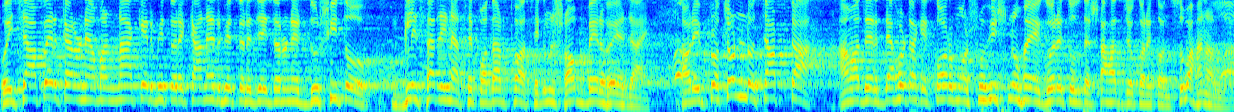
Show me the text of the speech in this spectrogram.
ওই চাপের কারণে আমার নাকের ভেতরে, কানের ভেতরে যে ধরনের দূষিত গ্লিসারিন আছে, পদার্থ আছে, এগুলো সব বের হয়ে যায়। আর এই প্রচণ্ড চাপটা আমাদের দেহটাকে কর্ম সহিষ্ণু হয়ে গড়ে তুলতে সাহায্য করে কোন। সুবাহান আল্লাহ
